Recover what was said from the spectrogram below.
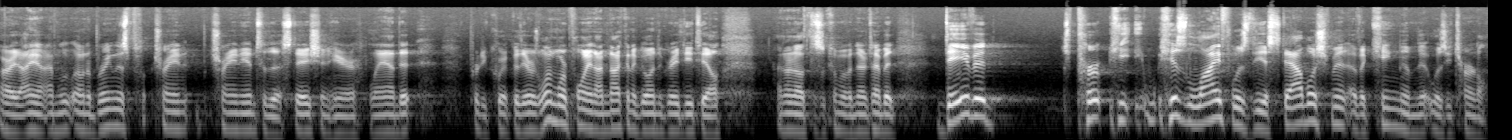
All right, I, am going to bring this train, train into the station here, land it pretty quickly. There was one more point. I'm not going to go into great detail. I don't know if this will come up another time, but David, he, his life was the establishment of a kingdom that was eternal.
